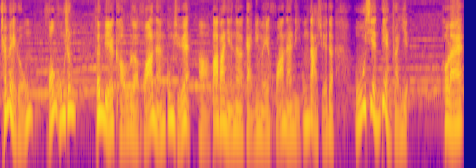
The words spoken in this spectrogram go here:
陈美荣、黄鸿升，分别考入了华南工学院啊。八八年呢，改名为华南理工大学的无线电专业。后来，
